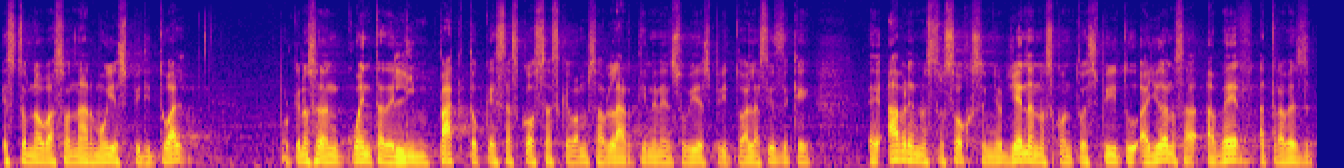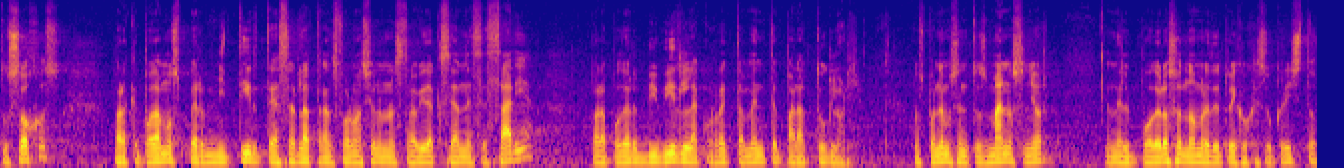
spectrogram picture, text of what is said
esto no va a sonar muy espiritual, porque no se dan cuenta del impacto que esas cosas que vamos a hablar tienen en su vida espiritual. Así es de que eh, abre nuestros ojos, Señor, llénanos con tu espíritu, ayúdanos a, a ver a través de tus ojos para que podamos permitirte hacer la transformación en nuestra vida que sea necesaria para poder vivirla correctamente para tu gloria. Nos ponemos en tus manos, Señor, en el poderoso nombre de tu Hijo Jesucristo.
